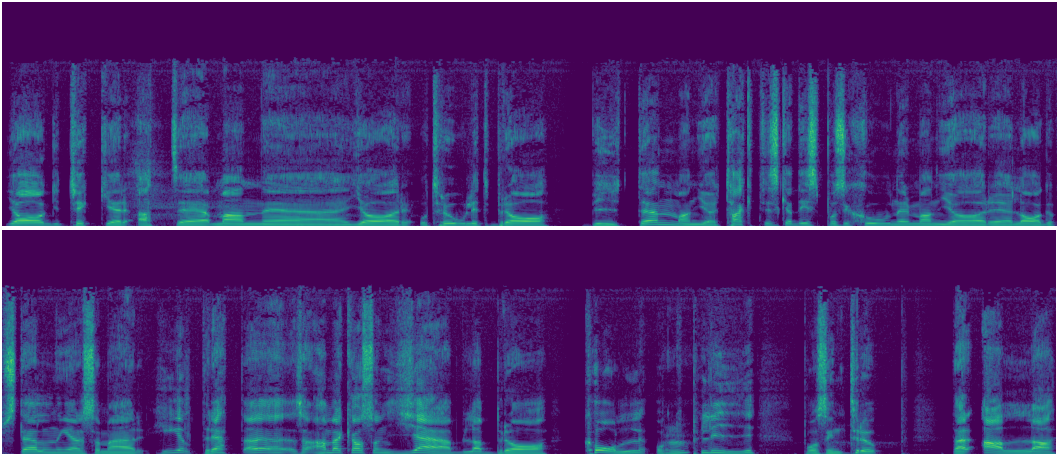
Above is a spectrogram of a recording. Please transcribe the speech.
Jag tycker att eh, man eh, gör otroligt bra byten, man gör taktiska dispositioner, man gör eh, laguppställningar som är helt rätt. Alltså, han verkar ha sån jävla bra koll och mm. pli på sin trupp där alla,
